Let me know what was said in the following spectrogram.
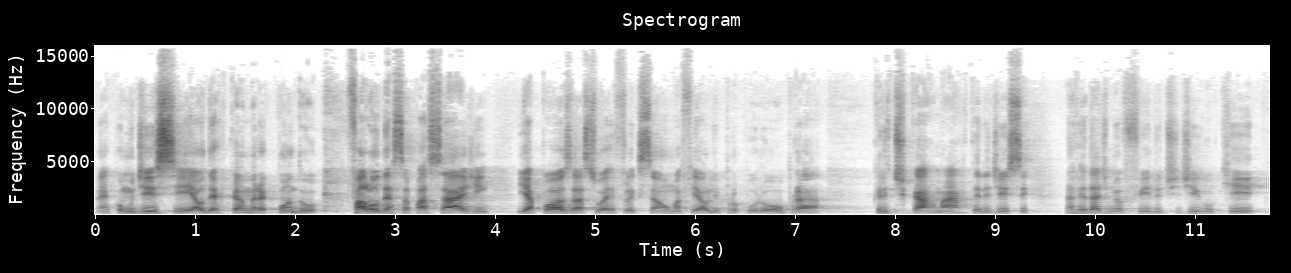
Né? Como disse Elder Câmara quando falou dessa passagem e após a sua reflexão, uma fiel lhe procurou para criticar Marta, ele disse: Na verdade, meu filho, te digo que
